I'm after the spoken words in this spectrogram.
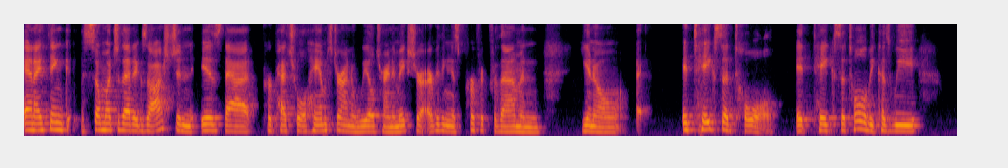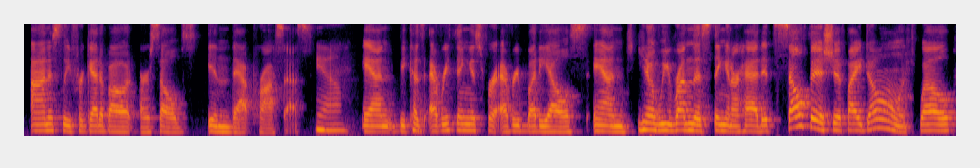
and i think so much of that exhaustion is that perpetual hamster on a wheel trying to make sure everything is perfect for them and you know it takes a toll it takes a toll because we honestly forget about ourselves in that process. Yeah. And because everything is for everybody else. And, you know, we run this thing in our head it's selfish if I don't. Well,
